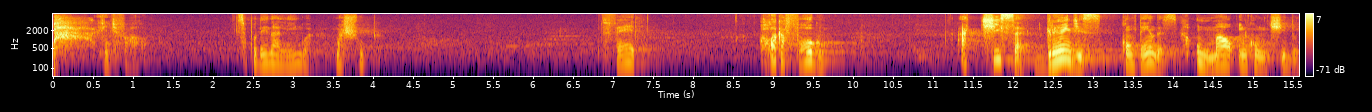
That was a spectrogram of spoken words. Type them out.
Pá, a gente fala. Esse poder na língua machuca. Fere. Coloca fogo. Atiça grandes contendas. Um mal incontido.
